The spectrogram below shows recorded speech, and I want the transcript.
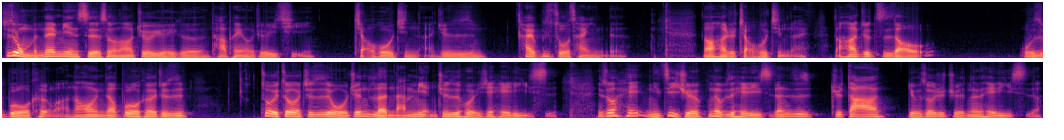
就是我们在面试的时候，然后就有一个他朋友就一起缴获进来，就是他也不是做餐饮的，然后他就缴获进来，然后他就知道我是布洛克嘛，然后你知道布洛克就是做一做，就是我觉得人难免就是会有一些黑历史。你说黑，你自己觉得那不是黑历史，但是就大家有时候就觉得那是黑历史啊。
